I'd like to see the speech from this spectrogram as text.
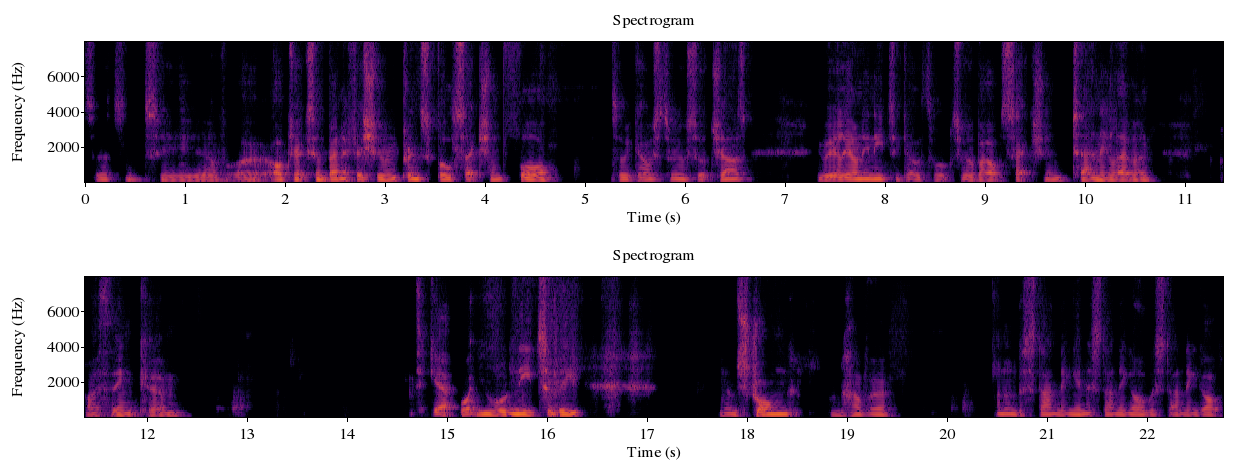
certainty of uh, objects and beneficiary principle, section four. So it goes through such as, you really only need to go through up to about section 10, 11, I think, um, to get what you will need to be um, strong and have a an understanding, understanding, overstanding of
